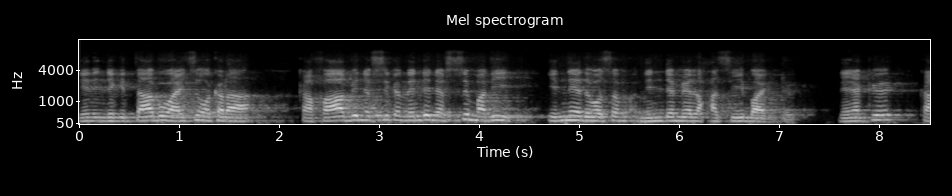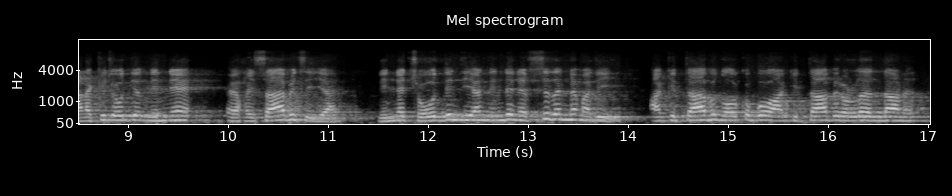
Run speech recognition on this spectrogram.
നീ നിന്റെ കിതാബ് വായിച്ചു നോക്കടാ. കഫാബി നഫ്സിക്ക നിന്റെ നഫ്സ് മതി. ഇന്നേ ദിവസം നിന്റെ മേൽ ഹസീബായിട്ട്. നിനക്ക് കണക്ക് ചോദ്യം നിന്നെ ഹിസാബ് ചെയ്യാൻ നിന്നെ ചോദ്യം ചെയ്യാൻ നിന്റെ നഫ്സ് തന്നെ മതി. ആ കിതാബ് നോക്കുമ്പോൾ ആ കിതാബിലുള്ളത് എന്താണ്?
